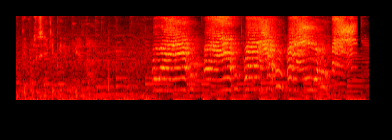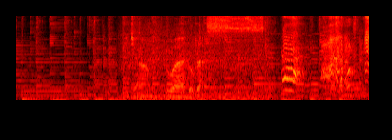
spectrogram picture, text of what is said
Mungkin posisinya kayak begini lebih enak jam 2.12 Biasa nangis-nangis.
